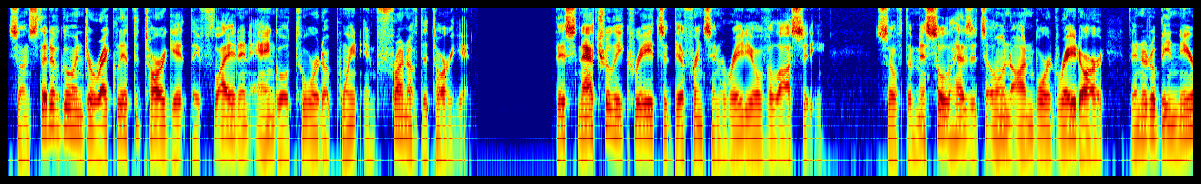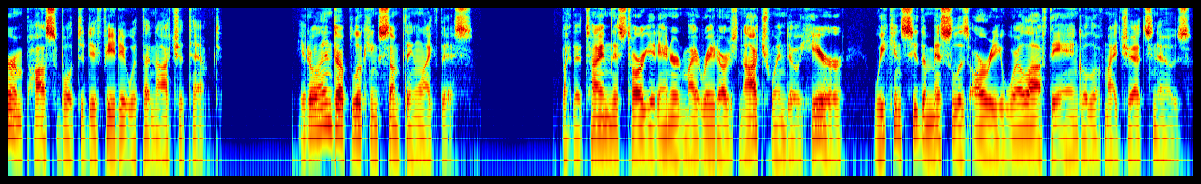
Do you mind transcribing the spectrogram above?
so instead of going directly at the target, they fly at an angle toward a point in front of the target. This naturally creates a difference in radial velocity. So if the missile has its own onboard radar, then it'll be near impossible to defeat it with a notch attempt. It'll end up looking something like this. By the time this target entered my radar's notch window here, we can see the missile is already well off the angle of my jet's nose.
